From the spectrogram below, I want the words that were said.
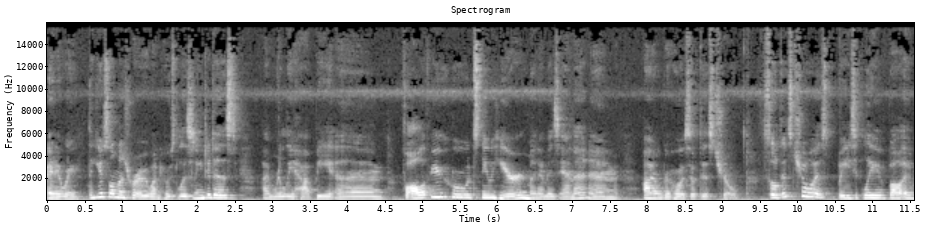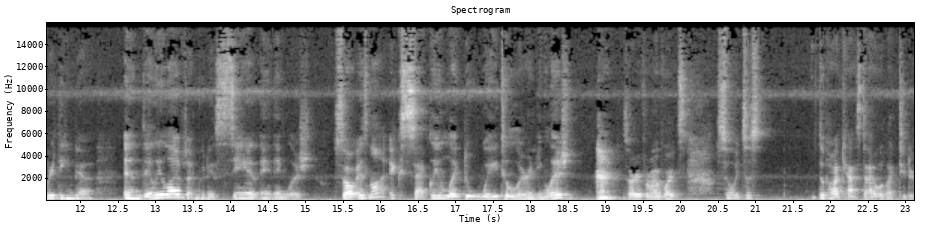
anyway, thank you so much for everyone who's listening to this. I'm really happy, and for all of you who's new here, my name is Anna, and I am the host of this show. So, this show is basically about everything that in daily life that I'm gonna say it in English. So, it's not exactly like the way to learn English Sorry for my voice. So it's just the podcast that I would like to do.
